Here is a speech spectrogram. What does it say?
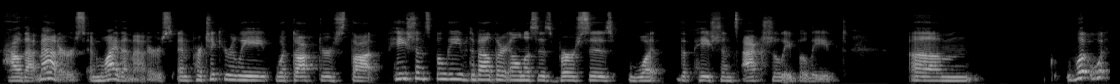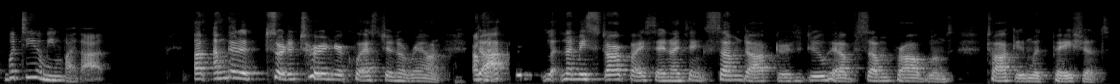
how that matters and why that matters, and particularly what doctors thought patients believed about their illnesses versus what the patients actually believed. Um, what what what do you mean by that? I'm going to sort of turn your question around. Okay. Doctors, let, let, me start by saying I think some doctors do have some problems talking with patients,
